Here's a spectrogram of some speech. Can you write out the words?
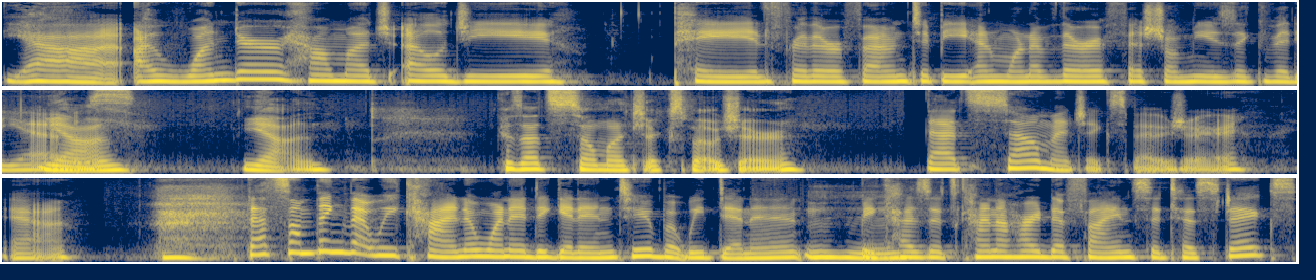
Yeah, I wonder how much LG paid for their phone to be in one of their official music videos. Yeah. Yeah. Cuz that's so much exposure. That's so much exposure. Yeah. That's something that we kind of wanted to get into, but we didn't because it's kind of hard to find statistics.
